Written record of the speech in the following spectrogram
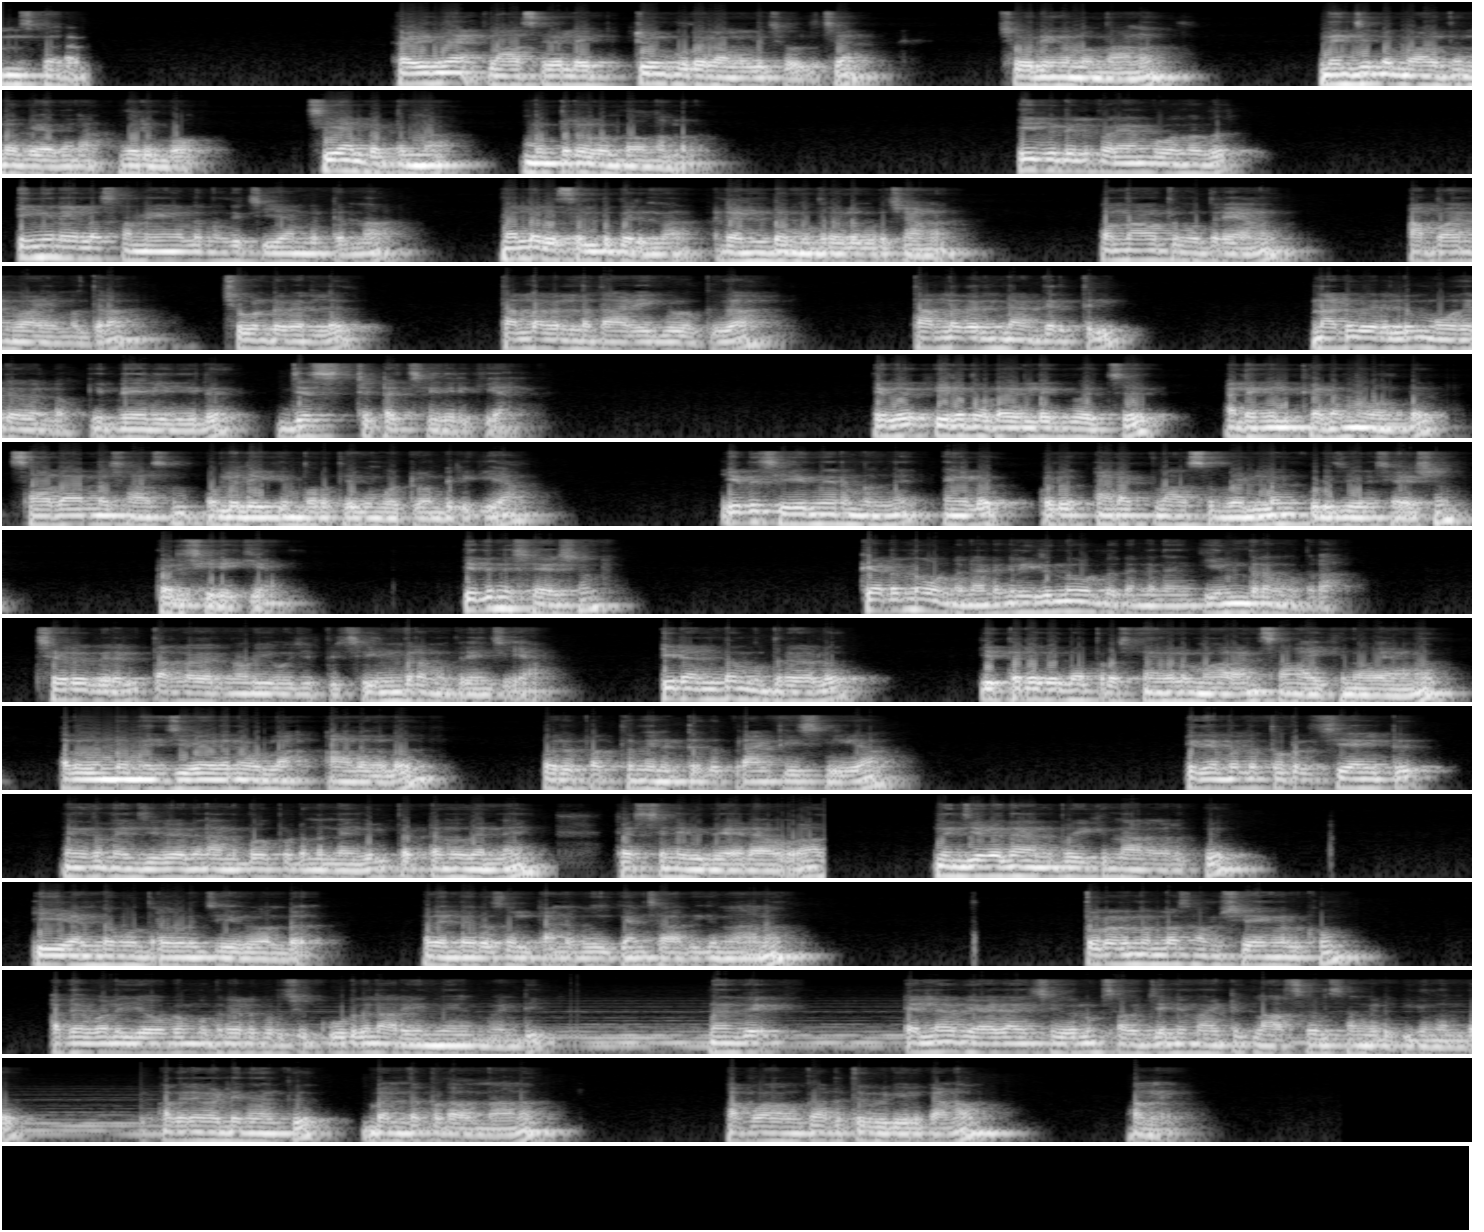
നമസ്കാരം. കഴിഞ്ഞ ക്ലാസ്സുകളിൽ ഏറ്റവും കൂടുതൽ ആളുകൾ ചോദിച്ച ചോദ്യങ്ങളൊന്നാണ് നെഞ്ചിന്റെ ഭാഗത്തുള്ള വേദന വരുമ്പോൾ ചെയ്യാൻ പറ്റുന്ന മുദ്രകളുണ്ടോ എന്നുള്ളത്. ഈ വീഡിയോയിൽ പറയാൻ പോകുന്നത് ഇങ്ങനെയുള്ള സമയങ്ങളിൽ നമുക്ക് ചെയ്യാൻ പറ്റുന്ന നല്ല റിസൾട്ട് തരുന്ന രണ്ട് മുദ്രകളെ കുറിച്ചാണ്. ഒന്നാമത്തെ മുദ്രയാണ് അപാൻ വായു മുദ്ര. ചൂണ്ടുവിരൽ തള്ളവിരലിന്റെ താഴേക്ക് വെക്കുക. തള്ളവിരലിന്റെ അഗ്രത്തിൽ നടുവിരലും മോതിരവിരലും ഇതേ രീതിയിൽ ജസ്റ്റ് ടച്ച് ചെയ്തിരിക്കുകയാണ്. ഇത് ഇരു തുടകളിലേക്ക് വെച്ച് അല്ലെങ്കിൽ കിടന്നുകൊണ്ട് സാധാരണ ശ്വാസം ഉള്ളിലേക്കും പുറത്തേക്കും പോയിട്ടുകൊണ്ടിരിക്കുക ഇത് ചെയ്യുന്നതിന് മുന്നേ നിങ്ങൾ ഒരു അര ഗ്ലാസ് വെള്ളം കുടിച്ചതിന് ശേഷം പരിശീലിക്കുക ഇതിന് ശേഷം കിടന്നുകൊണ്ട് തന്നെ അല്ലെങ്കിൽ ഇരുന്നുകൊണ്ട് തന്നെ നിങ്ങൾക്ക് ഇന്ദ്രമുദ്ര ചെറുവിരൽ തള്ളവിരലിനോട് യോജിപ്പിച്ച് ഇന്ദ്രമുദ്രയും ചെയ്യാം. ഈ രണ്ട് മുദ്രകൾ ഇത്തരത്തിലുള്ള പ്രശ്നങ്ങൾ മാറാൻ സഹായിക്കുന്നവയാണ്. അതുകൊണ്ട് നെഞ്ചുവേദന ഉള്ള ആളുകൾ ഒരു പത്ത് മിനിറ്റ് ഇത് പ്രാക്ടീസ് ചെയ്യുക. ഇതേപോലെ തുടർച്ചയായിട്ട് നിങ്ങൾക്ക് നെഞ്ചുവേദന അനുഭവപ്പെടുന്നുണ്ടെങ്കിൽ പെട്ടെന്ന് തന്നെ ടെസ്റ്റിന് വിധേയരാവുക. നെഞ്ചുവേദന അനുഭവിക്കുന്ന ആളുകൾക്ക് ഈ രണ്ട് മുദ്രകളും ചെയ്തുകൊണ്ട് അതിന്റെ റിസൾട്ട് അനുഭവിക്കാൻ സാധിക്കുന്നതാണ്. തുടർന്നുള്ള സംശയങ്ങൾക്കും അതേപോലെ യോഗ മുദ്രകളെ കുറിച്ച് കൂടുതൽ അറിയുന്നതിന് വേണ്ടി നിങ്ങൾക്ക് എല്ലാ വ്യാഴാഴ്ചകളും സൗജന്യമായിട്ട് ക്ലാസ്സുകൾ സംഘടിപ്പിക്കുന്നുണ്ട്. അതിനുവേണ്ടി നിങ്ങൾക്ക് ബന്ധപ്പെടാവുന്നതാണ്. അപ്പോൾ നമുക്ക് അടുത്ത വീഡിയോയിൽ കാണാം. നന്ദി.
